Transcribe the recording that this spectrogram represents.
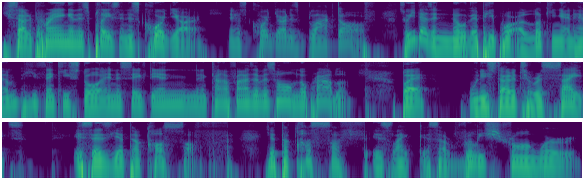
he started praying in this place in his courtyard. His courtyard is blocked off. So he doesn't know that people are looking at him. He think he's still in the safety and the confines of his home, no problem. But when he started to recite, it says yetakosaf. Yetakosaf is like it's a really strong word.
